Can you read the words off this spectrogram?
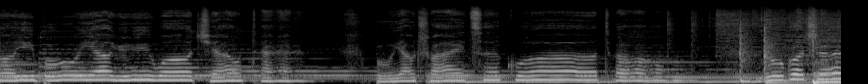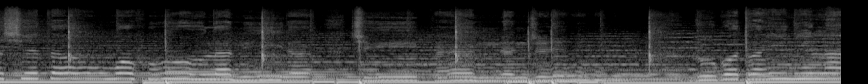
所以不要与我交谈，不要揣测过头。如果这些都模糊了你的基本认知，如果对你来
